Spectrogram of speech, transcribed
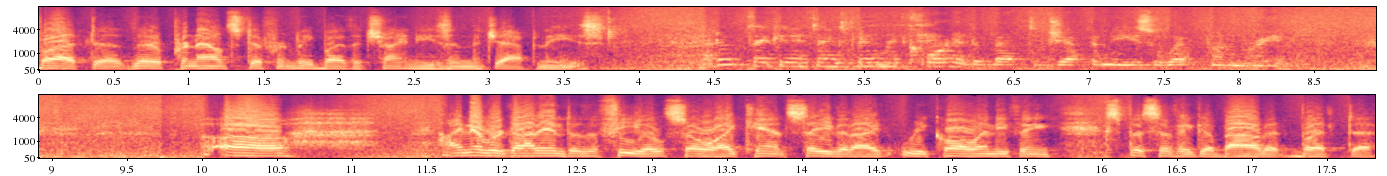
but uh, they're pronounced differently by the Chinese and the Japanese. I don't think anything's been recorded about the Japanese weaponry. Uh, I never got into the field, so I can't say that I recall anything specific about it, but uh,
